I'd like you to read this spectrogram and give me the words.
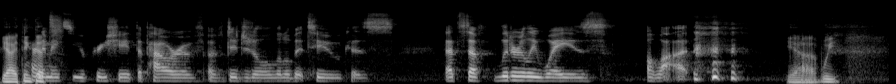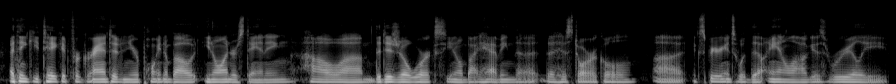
Yeah, I think that's makes you appreciate the power of, of digital a little bit too because that stuff literally weighs a lot yeah we. I think you take it for granted in your point about you know understanding how um, the digital works. You know by having the the historical uh, experience with the analog is really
